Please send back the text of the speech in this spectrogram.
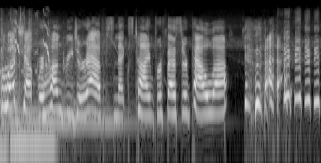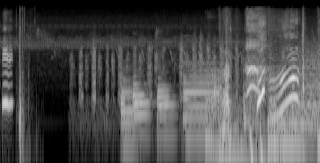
Watch out for hungry giraffes next time, Professor Paula.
